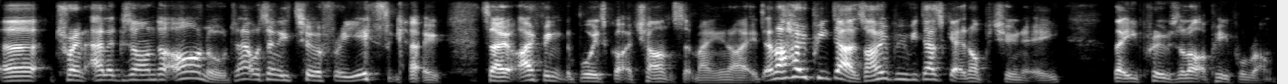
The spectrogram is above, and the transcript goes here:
uh, Trent Alexander Arnold. That was only two or three years ago. So I think the boy's got a chance at Man United. And I hope he does. I hope if he does get an opportunity, that he proves a lot of people wrong.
